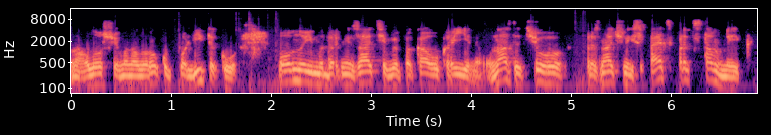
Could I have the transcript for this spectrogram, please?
наголошую минулого року політику повної модернізації ВПК України. У нас до цього призначений спецпредставник.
